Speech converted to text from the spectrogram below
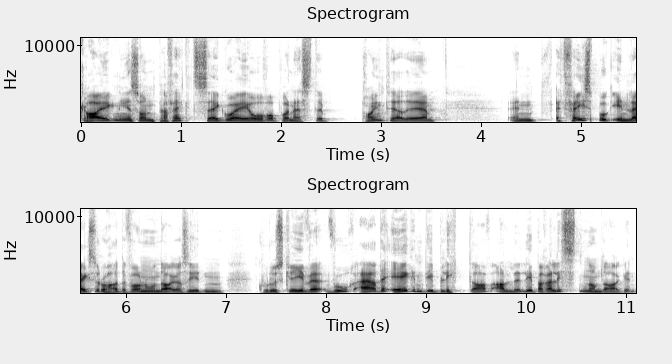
ga egentlig en sånn perfekt Segway over på neste point her. Det er en, et Facebook-innlegg som du hadde for noen dager siden, hvor du skriver Hvor er det egentlig blitt av alle liberalistene om dagen?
